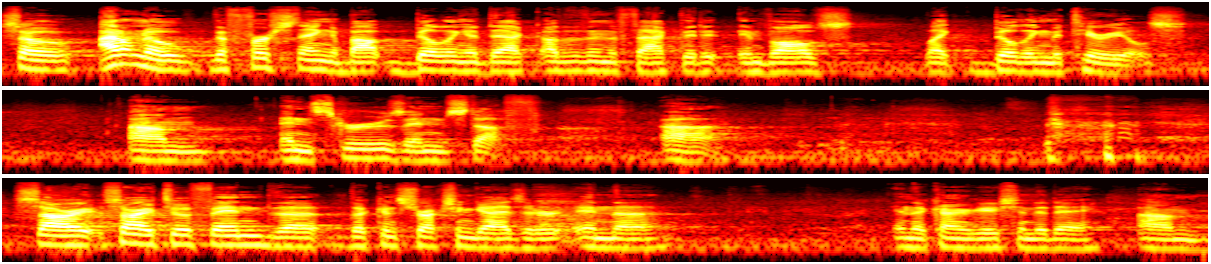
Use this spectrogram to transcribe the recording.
so I don't know the first thing about building a deck other than the fact that it involves, like, building materials um, and screws and stuff. Uh, sorry, sorry to offend the, the construction guys that are in the, in the congregation today. Um,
